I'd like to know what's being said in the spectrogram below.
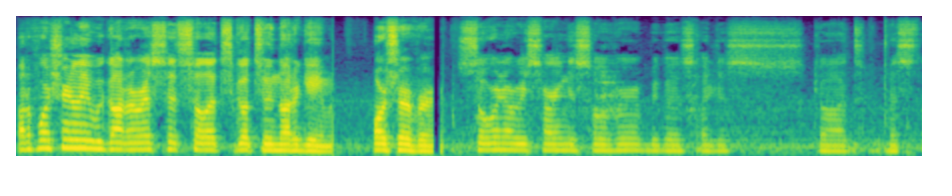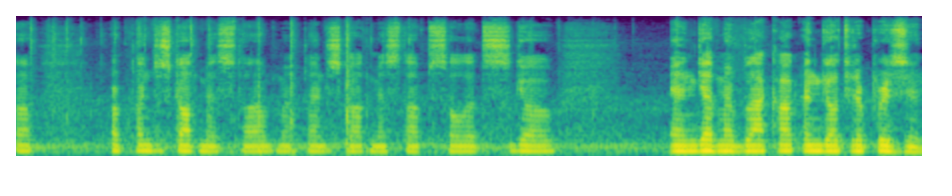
Unfortunately we got arrested so let's go to another game or server so we're now restarting the server because I just got messed up our plan just got messed up. My plan just got messed up. So let's go and get my Blackhawk and go to the prison.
